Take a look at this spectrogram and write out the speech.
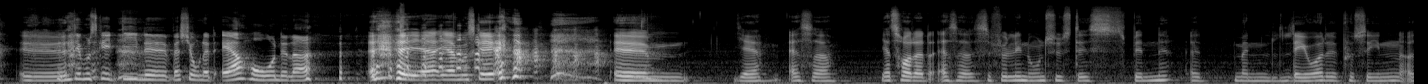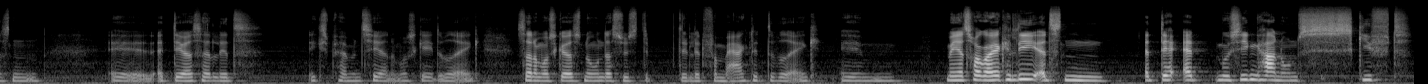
Det er måske din øh, version af et airhorn, eller... ja, ja, måske. øhm, ja, altså, jeg tror at altså, selvfølgelig nogen synes, det er spændende, at man laver det på scenen, og sådan, øh, at det også er lidt eksperimenterende måske, det ved jeg ikke. Så er der måske også nogen, der synes, det, det er lidt for mærkeligt, det ved jeg ikke. Øhm, men jeg tror godt, jeg kan lide, at, sådan, at, det, at musikken har nogle skift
